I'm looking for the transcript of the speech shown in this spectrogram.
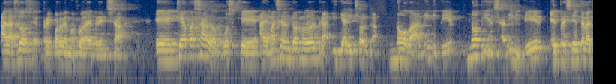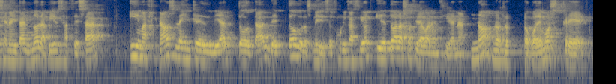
A las 12, recordemos, rueda de prensa. Eh, ¿Qué ha pasado? Pues que además el entorno de Oltra, y ya ha dicho Oltra, no va a dimitir, no piensa dimitir, el presidente de la Generalitat no la piensa cesar. Imaginaos la incredulidad total de todos los medios de comunicación y de toda la sociedad valenciana. No nos lo, lo podemos creer.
